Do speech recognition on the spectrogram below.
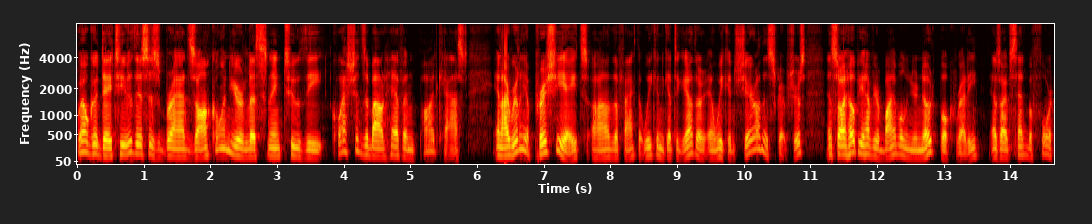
Well, good day to you. This is Brad Zockoll, and you're listening to the Questions About Heaven podcast. And I really appreciate uh, the fact that we can get together and we can share on the scriptures. And so I hope you have your Bible and your notebook ready. As I've said before,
